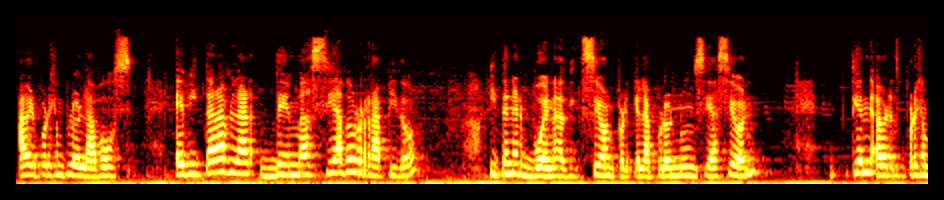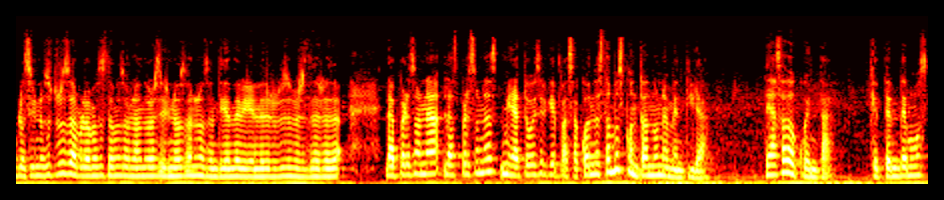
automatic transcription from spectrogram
A ver, por ejemplo, la voz. Evitar hablar demasiado rápido y tener buena dicción, porque la pronunciación tiende, a ver, por ejemplo, si nosotros hablamos, estamos hablando así, no se nos entiende bien, la persona, las personas, mira, te voy a decir qué pasa. Cuando estamos contando una mentira, ¿te has dado cuenta que tendemos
